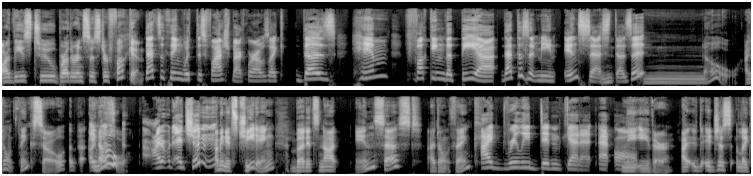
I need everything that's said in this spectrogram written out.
are these two brother and sister fucking? that's the thing with this flashback where I was like, does him fucking the Tia, that doesn't mean incest, does it? No, I don't think so. Uh, uh, no. was- I don't it shouldn't. I mean, it's cheating, but it's not incest, I don't think. I really didn't get it at all. Me either. I it just like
